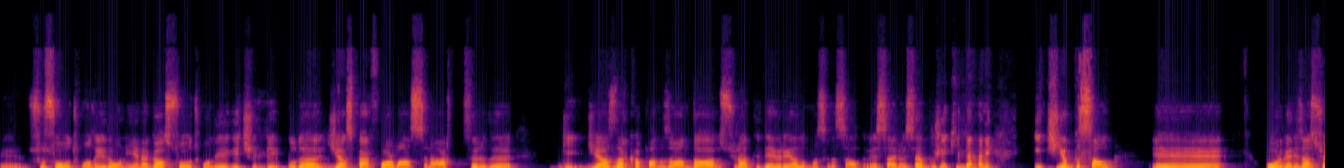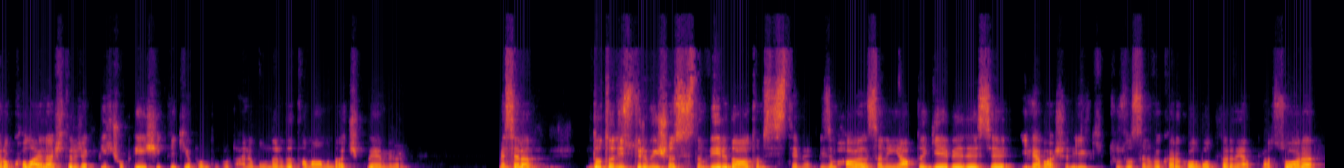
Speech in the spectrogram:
e, su soğutmalıydı. Onun yerine gaz soğutmalıya geçildi. Bu da cihaz performansını arttırdı. Cihazlar kapandığı zaman daha süratli devreye alınmasını sağladı vesaire vesaire. Bu şekilde hani iç yapısal e, organizasyonu kolaylaştıracak birçok değişiklik yapıldı burada. Hani bunları da tamamını da açıklayamıyorum. Mesela Data Distribution System, veri dağıtım sistemi. Bizim Havelsan'ın yaptığı GBDS ile başladı. İlk Tuzla sınıfı karakol botlarını yaptılar. Sonra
